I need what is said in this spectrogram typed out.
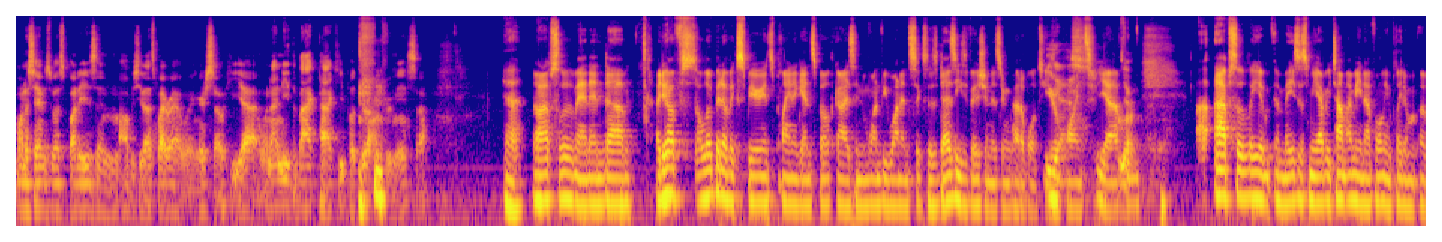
one of sam's best buddies. And obviously that's my right winger. So he uh, when i need the backpack he puts it on for me. So Yeah, no, absolutely, man. And um, I do have a little bit of experience playing against both guys in one v one and sixes. Desi's vision is incredible. To your Yes. point, yeah, Yeah. from, uh, absolutely am- amazes me every time. I mean, I've only played him a,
